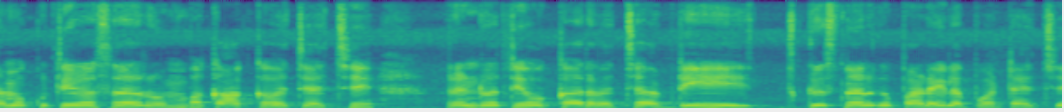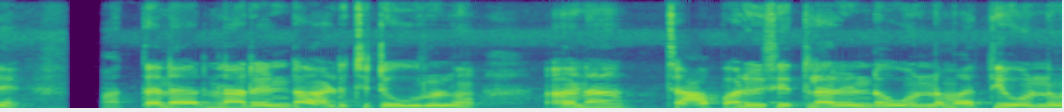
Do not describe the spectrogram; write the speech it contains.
நம்ம குட்டி ரோசில் ரொம்ப காக்க வச்சாச்சு. ரெண்டு வத்தையும் உட்கார வச்சு அப்படி கிருஷ்ணருக்கு படையில் போட்டாச்சு. மற்ற நேரம்லாம் ரெண்டும் அடிச்சுட்டு உருளும். ஆனால் சாப்பாடு விஷயத்தில் ரெண்டும் ஒன்றை மாற்றி ஒன்று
